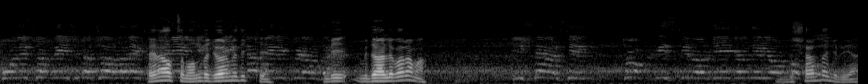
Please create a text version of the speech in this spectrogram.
Pozisyon değişik açılardan ekran Penaltı mı onu da görmedik ki. Bir müdahale var ama dışarıda gibi ya.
